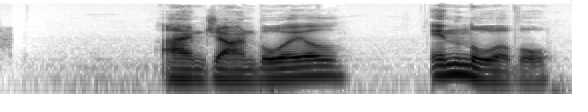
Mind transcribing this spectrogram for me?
I'm john boyle in louisville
